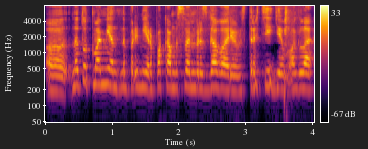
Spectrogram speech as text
а, на тот момент, например, пока мы с вами разговариваем, стратегия могла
